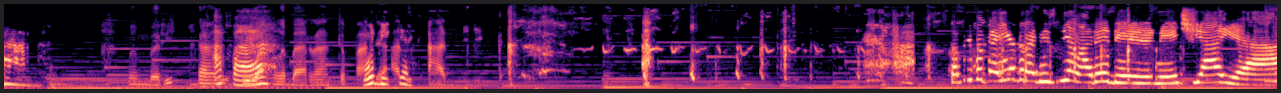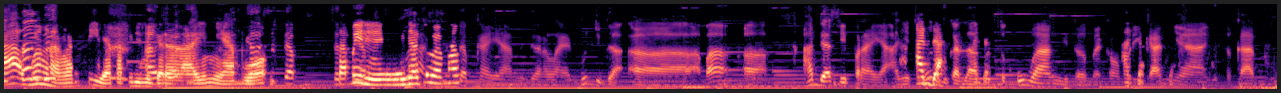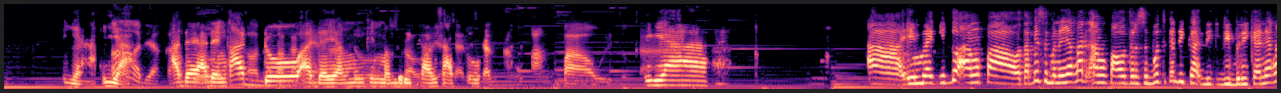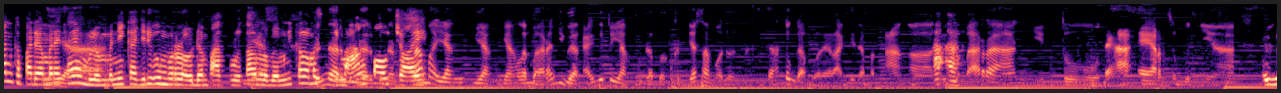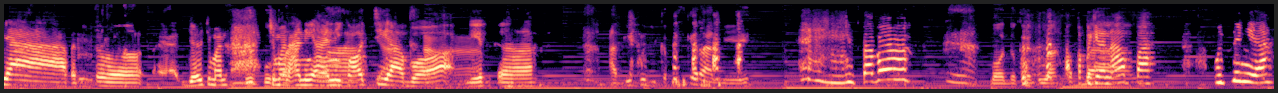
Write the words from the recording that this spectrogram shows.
Memberikan Apa? uang lebaran kepada ya? adik-adik. Tapi itu kayaknya tradisi yang ada di Indonesia ya. Gue nggak ngerti ya, tapi di negara Ada. lain ya, Bu. Setiap, Tapi di Indonesia tuh memang setiap kayak negara lain pun juga eh, apa eh, ada sih perayaannya cuma Ada, bukan dalam ada. bentuk uang gitu mereka memberikannya gitu kan iya, iya. Ah, ada yang Ada- ada yang kado, ada yang kado, mungkin memberikan satu. Kan angpau gitu kan Iya. Ah, Imlek itu angpau, tapi sebenarnya kan angpau tersebut kan di- di- diberikannya kan kepada mereka Iya. yang belum menikah. Jadi umur lo udah 40 tahun Yes. lo belum menikah lo masih terima angpau, benar coy. sama yang yang yang lebaran juga kayak gitu yang udah bekerja sama udah menikah tuh nggak boleh lagi dapat ang- duit Ah, ah. lebaran gitu THR sebutnya Iya, betul. Jadi cuman Duit cuman ani-ani koci ya, Bo, kan? gitu. Adik gue juga kepikiran nih Tapi mau nukerin uang ke kepikiran apa? Pusing ya.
